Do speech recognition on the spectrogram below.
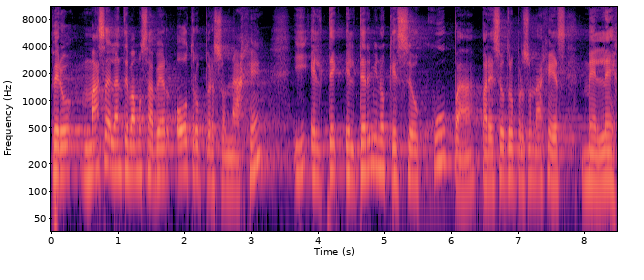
Pero más adelante vamos a ver otro personaje y el, término que se ocupa para ese otro personaje es melech,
